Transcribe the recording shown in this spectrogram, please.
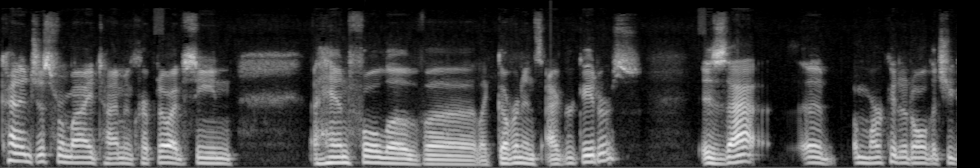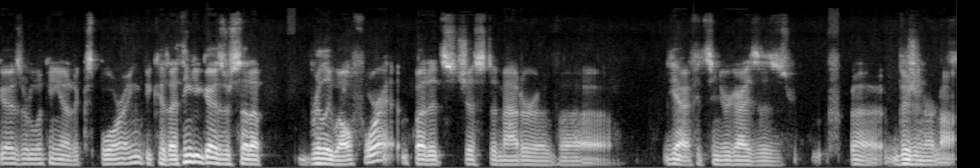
kind of just from my time in crypto, I've seen a handful of uh, like governance aggregators. Is that a, a market at all that you guys are looking at exploring? Because I think you guys are set up really well for it, but it's just a matter of uh, yeah, if it's in your guys' uh, vision or not.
